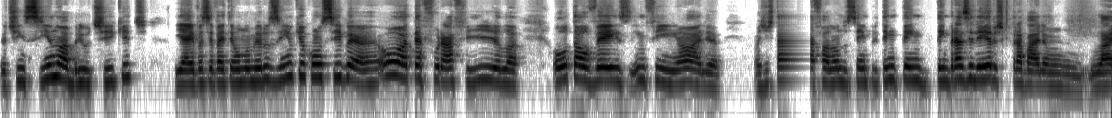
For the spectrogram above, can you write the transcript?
eu te ensino a abrir o ticket, e aí você vai ter um númerozinho que eu consigo, é, ou até furar a fila, ou talvez, enfim, olha, a gente está falando sempre, tem, tem, tem brasileiros que trabalham lá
